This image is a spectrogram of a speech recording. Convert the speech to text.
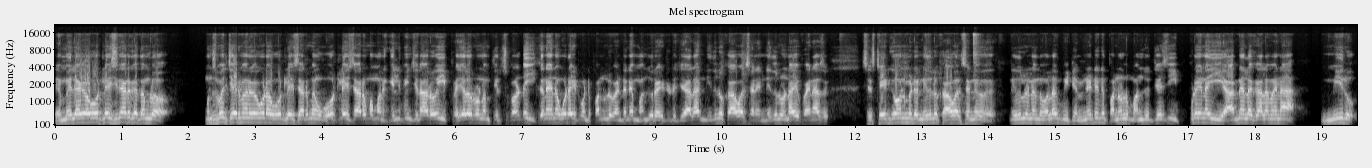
ఎమ్మెల్యేగా ఓట్లు వేసినారు గతంలో. మున్సిపల్ చైర్మన్గా కూడా ఓట్లు వేశారు మేము ఓట్లు వేసినారు మమ్మల్ని గెలిపించినారు. ఈ ప్రజల రుణం తీర్చుకోవాలంటే ఇకనైనా కూడా ఇటువంటి పనులు వెంటనే మంజూరు అయ్యేటట్టు చేయాలా? నిధులు కావాల్సిన నిధులు ఉన్నాయి. ఫైనాన్స్ స్టేట్ గవర్నమెంట్ నిధులు కావాల్సిన నిధులు ఉన్నందువల్ల వీటన్నిటిని పనులు మంజూరు చేసి ఇప్పుడైనా ఈ ఆరు నెలల కాలమైనా మీరు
